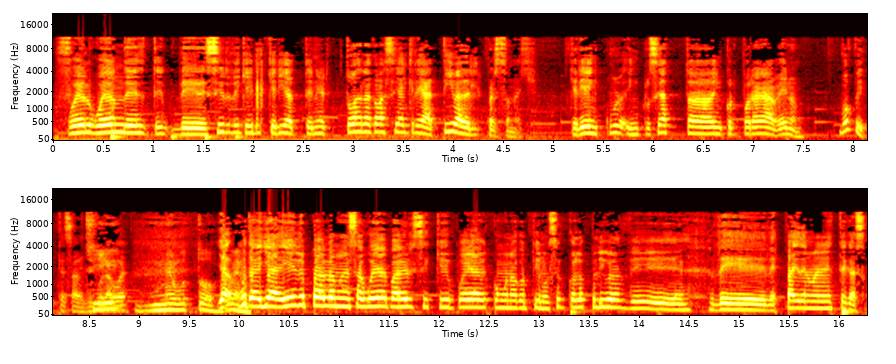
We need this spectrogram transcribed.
fue el weón de, de- de decir de que él quería tener toda la capacidad creativa del personaje. Quería inclu- inclusive hasta incorporar a Venom. ¿Vos viste esa sí, película, weón? me gustó. Ya, Bueno, puta, ya, y después hablamos de esa wea para ver si es que puede haber como una continuación con las películas de, de, de Spider-Man en este caso.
